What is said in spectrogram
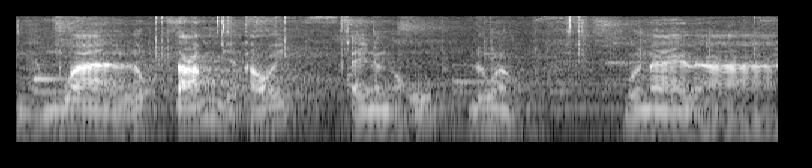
Ngày hôm qua là lúc 8 giờ tối cây nó ngủ đúng không? Bữa nay là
